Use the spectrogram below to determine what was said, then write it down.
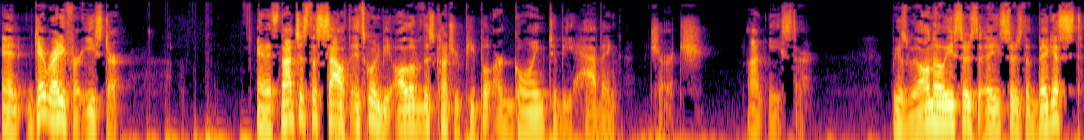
and get ready for Easter. And it's not just the South; it's going to be all over this country. People are going to be having church on Easter because we all know Easter's Easter's the biggest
